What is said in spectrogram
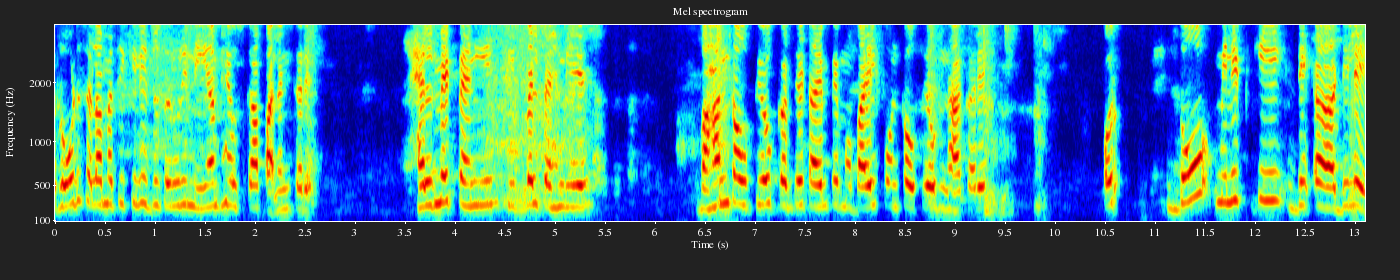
रोड सलामती के लिए जो ज़रूरी नियम है, उसका पालन करें। हेलमेट पहनिए, सीट बेल्ट पहनिए, वाहन का उपयोग करते टाइम पे मोबाइल फ़ोन का उपयोग ना करें। और दो मिनट की डिले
